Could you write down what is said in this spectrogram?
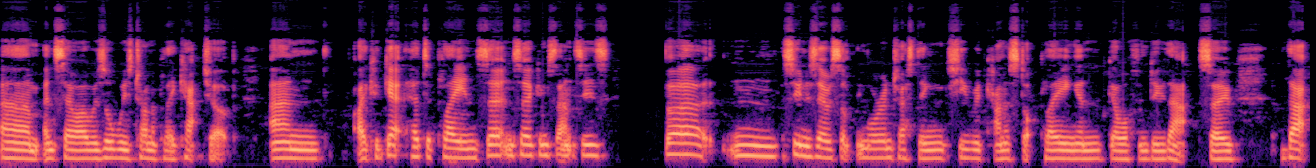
Um, and so I was always trying to play catch up. And I could get her to play in certain circumstances, but mm, as soon as there was something more interesting, she would kind of stop playing and go off and do that. So that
